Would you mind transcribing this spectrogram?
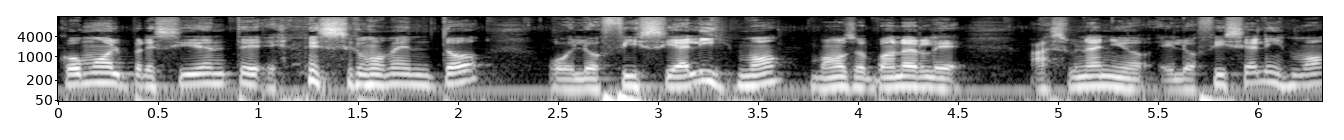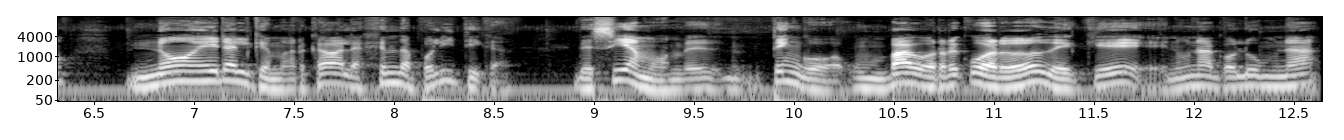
como el presidente en ese momento, o el oficialismo, vamos a ponerle hace un año el oficialismo, no era el que marcaba la agenda política. Decíamos, tengo un vago recuerdo de que en una columna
